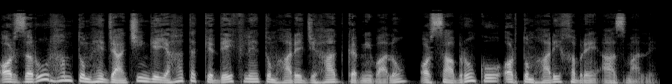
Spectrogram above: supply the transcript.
اور ضرور ہم تمہیں جانچیں گے یہاں تک کہ دیکھ لیں تمہارے جہاد کرنے والوں اور صابروں کو اور تمہاری خبریں آزما لیں۔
